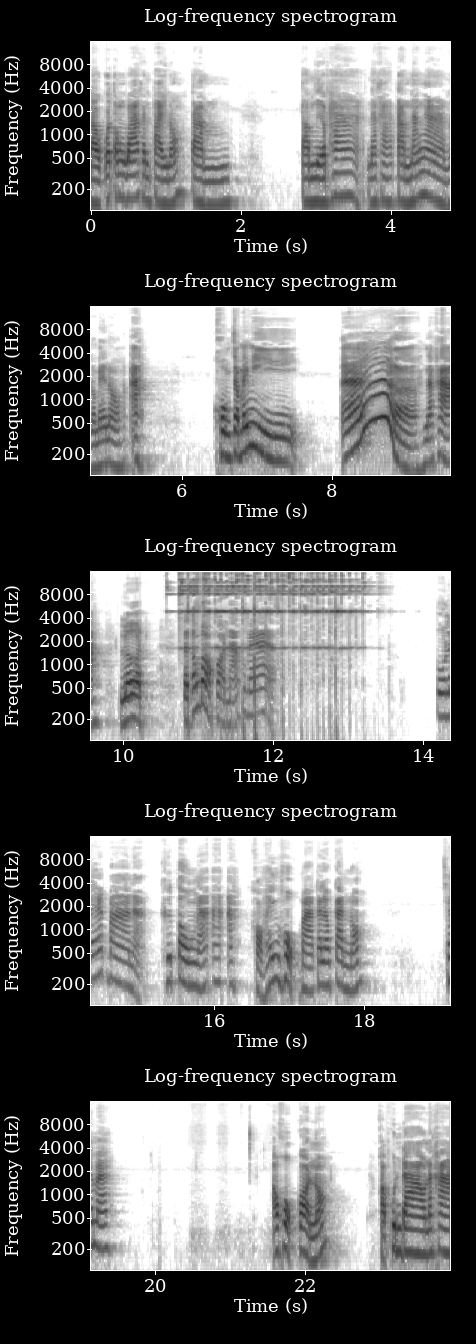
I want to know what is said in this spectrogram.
เราก็ต้องว่ากันไปเนาะตามตามเนื้อผ้านะคะ ตามหน้างงานเราแม่เนาะอะคงจะไม่มีอ่านะคะ เลิศแต่ต้องบอกก่อนนะคุณแม่ ตัวแรกมาน่ะ คือตรงนะอะอะขอให้หกมาก็แล้วกันเนาะใช่ไหมเอาหกก่อนเนาะขอบคุณดาวนะคะ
